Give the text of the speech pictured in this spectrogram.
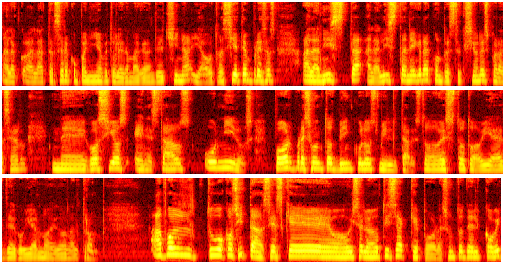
a la, tercera compañía petrolera más grande de China y a otras siete empresas a la lista, a la lista negra con restricciones para hacer negocios en Estados Unidos por presuntos vínculos militares. Todo esto todavía es del gobierno de Donald Trump. Apple tuvo cositas, y es que hoy se le noticia que por asuntos del COVID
